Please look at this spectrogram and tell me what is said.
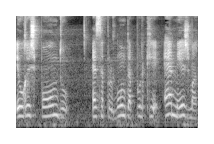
eu respondo essa pergunta porque é a mesma,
